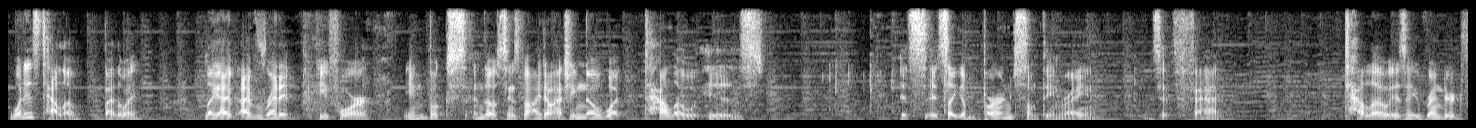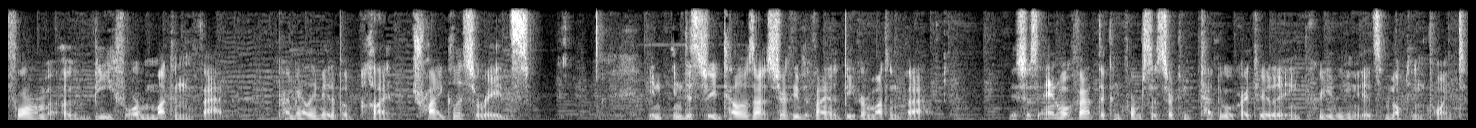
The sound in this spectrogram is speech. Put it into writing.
What is tallow, by the way? Like, I've, I've read it before in books and those things, but I don't actually know what tallow is. It's, it's like a burned something, right? Is it fat? Tallow is a rendered form of beef or mutton fat, primarily made up of triglycerides. In industry, tallow is not strictly defined as beef or mutton fat. It's just animal fat that conforms to certain technical criteria, increasing its melting point.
